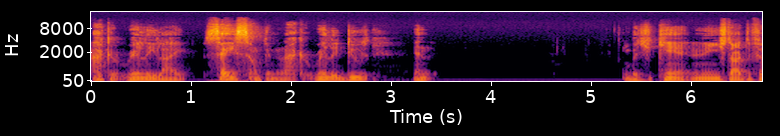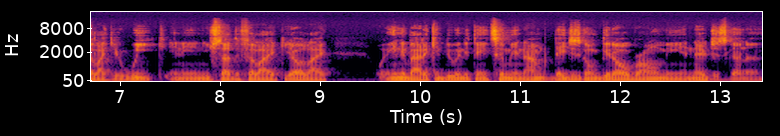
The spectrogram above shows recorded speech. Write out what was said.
I could really like say something and I could really do, and but you can't. And then you start to feel like you're weak. And then you start to feel like, yo, like, well, anybody can do anything to me and I'm they just gonna get over on me and they're just gonna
